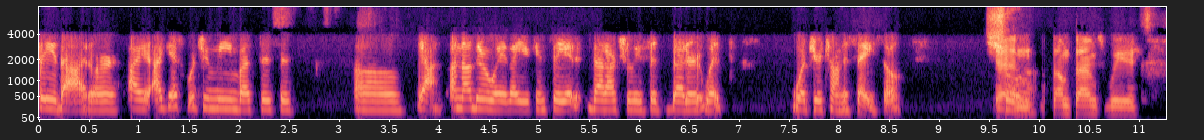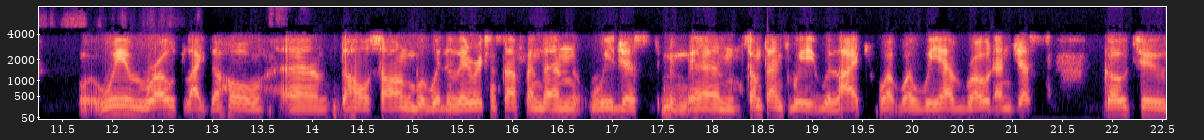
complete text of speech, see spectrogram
say that, or I, I guess what you mean, but this is, uh, yeah, another way that you can say it that actually fits better with what you're trying to say. So, Sure. and sometimes we we wrote like the whole um, the whole song with, with the lyrics and stuff, and then we just um, sometimes we, we like what, what we have wrote and just go to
